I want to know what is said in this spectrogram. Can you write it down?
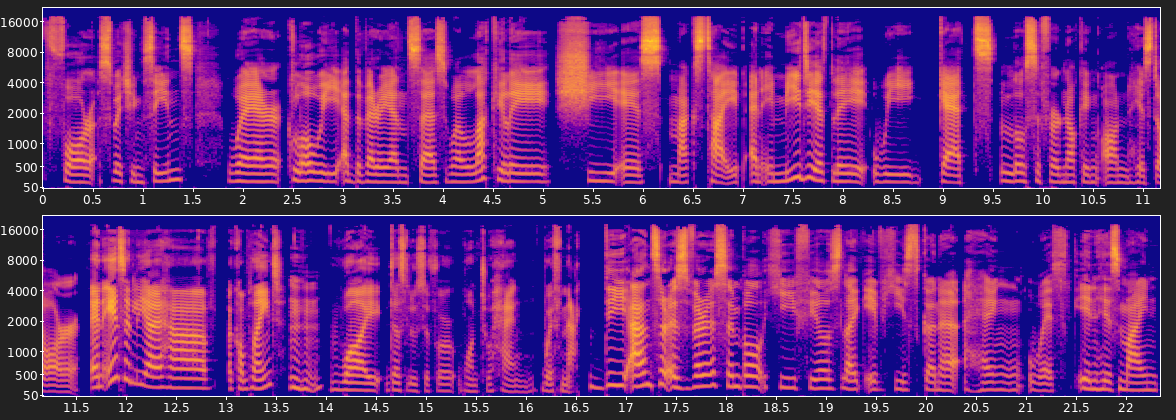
for switching scenes where Chloe at the very end says, Well, luckily she is Max type, and immediately we get Lucifer knocking on his door. And instantly, I have a complaint. Mhm. Why does Lucifer want to hang with Max? The answer is very simple. He feels like if he's gonna hang with, in his mind,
